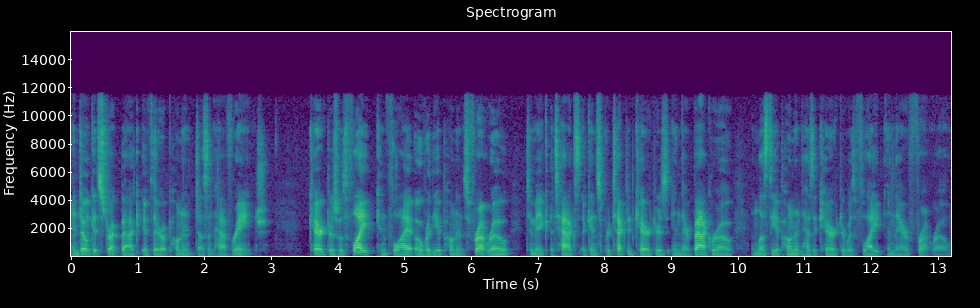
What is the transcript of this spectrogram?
and don't get struck back if their opponent doesn't have range. Characters with flight can fly over the opponent's front row to make attacks against protected characters in their back row unless the opponent has a character with flight in their front row.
